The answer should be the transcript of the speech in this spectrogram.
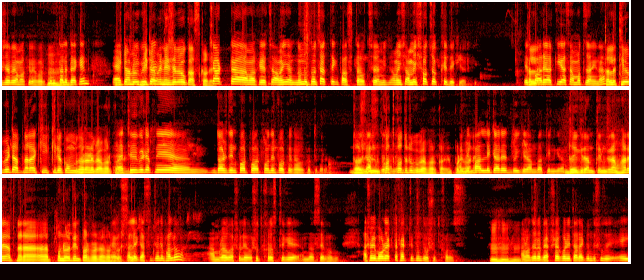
হিসেবে আমাকে ব্যবহার করে। তাহলে দেখেন ভিটামিন ভিটামিন হিসেবেও কাজ করে। চারটা আমাকে আমি ন্যূনতম চার থেকে পাঁচটা হচ্ছে আমি আমি আমি সচক্ষে দেখি আর কি। এরপরে আর কি আছে আমরা তো জানি না। তাহলে থিওবিট আপনারা কি কীরকম ধরনের ব্যবহার করেন? থিউবিট আপনি উম, দশ দিন পর পর পনেরো দিন পর পর ব্যবহার করতে পারেন। দশ দিন কত কতটুকু ব্যবহার করেন আপনি পরিমাণে? পার লিটারে দুই গ্রাম বা তিন গ্রাম। দুই গ্রাম তিন গ্রাম হারে আপনারা পনেরো দিন পর পর ব্যবহার করছেন। তাহলে গাছের জন্য ভালো আমরাও আসলে ওষুধ খরচ থেকে আমরা সেভ হব। আসলে বড় একটা ফ্যাক্টর কিন্তু ওষুধ খরচ। হুম হুম হুম। আমরা যারা ব্যবসা করি তারা কিন্তু শুধু এই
